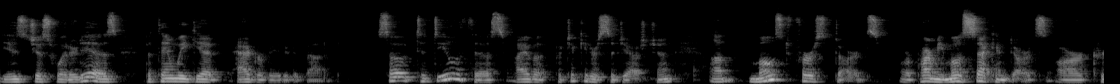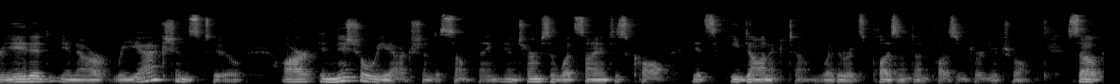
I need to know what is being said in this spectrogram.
is just what it is, but then we get aggravated about it. So, to deal with this, I have a particular suggestion. Um, most first darts, or pardon me, most second darts, are created in our reactions to our initial reaction to something in terms of what scientists call its hedonic tone, whether it's pleasant, unpleasant, or neutral. So,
